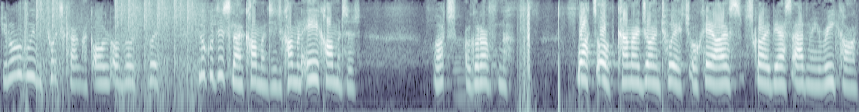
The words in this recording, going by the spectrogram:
do you know if we have a Twitch account like all of those Twitch? Look what this guy commented. He commented, A commented. Watch, I'll go down from. What's up? Can I join Twitch? Okay, I subscribe. Yes, add me. Recon.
